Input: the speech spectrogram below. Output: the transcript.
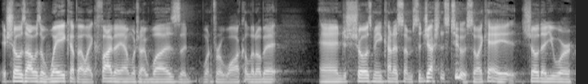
it shows I was awake up at like 5 a.m., which I was. I went for a walk a little bit, and just shows me kind of some suggestions too. So like, hey, it showed that you were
